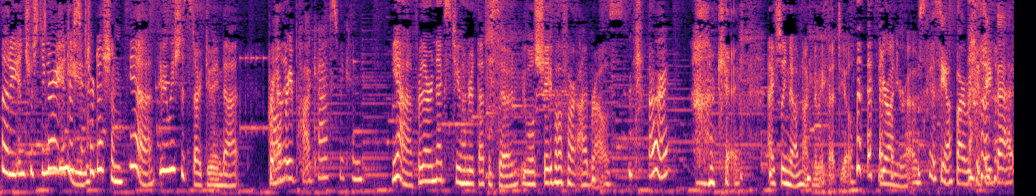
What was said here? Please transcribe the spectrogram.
Very interesting. Very read. interesting tradition. Yeah, maybe we should start doing that. For every podcast, we can. Yeah, for our next 200th episode, we will shave off our eyebrows. All right. okay. Actually, no, I'm not going to make that deal. You're on your own. Just going to see how far we can take that.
